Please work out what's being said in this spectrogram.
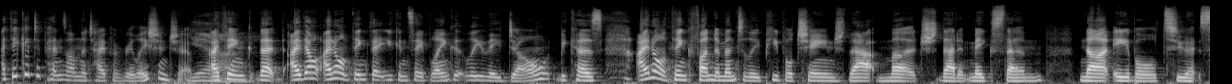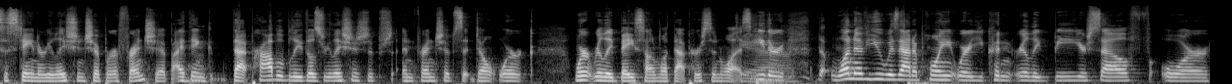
I think it depends on the type of relationship. Yeah. I think that I don't I don't think that you can say blanketly they don't because I don't think fundamentally people change that much that it makes them not able to sustain a relationship or a friendship. I mm-hmm. think that probably those relationships and friendships that don't work weren't really based on what that person was. Either th- one of you was at a point where you couldn't really be yourself or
